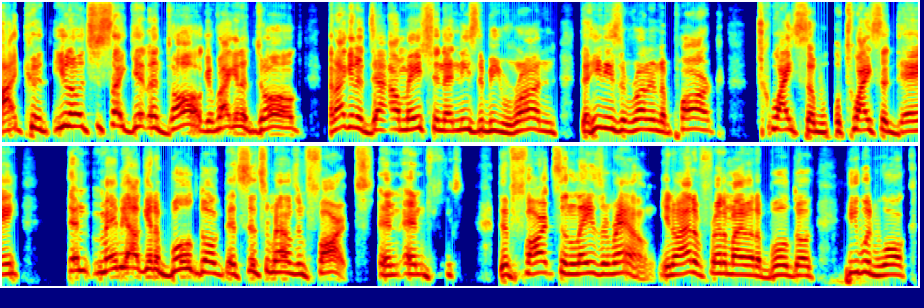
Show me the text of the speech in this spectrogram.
I could, you know, it's just like getting a dog. If I get a dog and I get a Dalmatian that needs to be run, that he needs to run in the park twice a twice a day, then maybe I'll get a bulldog that sits around and farts and and that farts and lays around. You know, I had a friend of mine with a bulldog. He would walk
